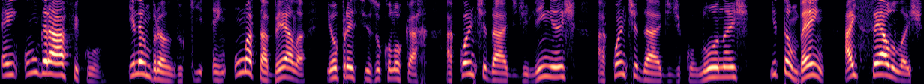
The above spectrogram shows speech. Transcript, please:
em um gráfico. E lembrando que, em uma tabela, eu preciso colocar a quantidade de linhas, a quantidade de colunas e também as células,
